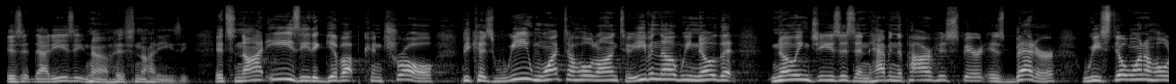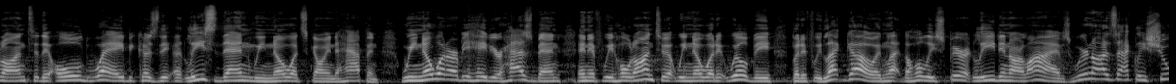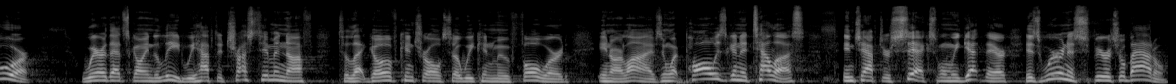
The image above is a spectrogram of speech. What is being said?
Is it that easy? No, it's not easy. It's not easy to give up control because we want to hold on to, even though we know that knowing Jesus and having the power of His Spirit is better, we still want to hold on to the old way because the, at least then we know what's going to happen. We know what our behavior has been, and if we hold on to it, we know what it will be. But if we let go and let the Holy Spirit lead in our lives, we're not exactly sure where that's going to lead. We have to trust Him enough to let go of control so we can move forward in our lives. And what Paul is going to tell us in chapter 6 when we get there is we're in a spiritual battle.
